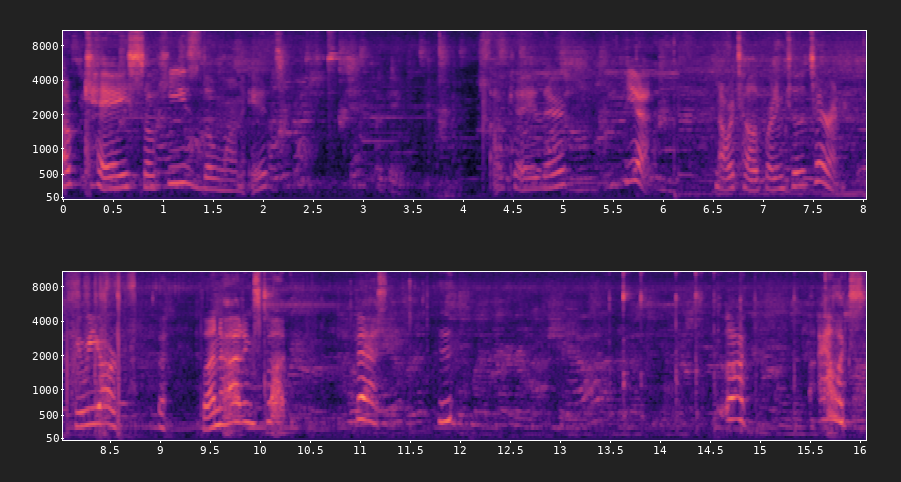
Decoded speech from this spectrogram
Okay, so he's the one, it. Okay, there. Yeah. Now we're teleporting to the Terran. Here we are. Find a hiding spot. Fast. Ah, Alex.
